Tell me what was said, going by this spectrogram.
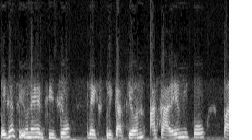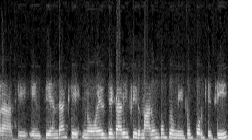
Ese ha sido un ejercicio de explicación académico para que entiendan que no es llegar y firmar un compromiso porque sí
